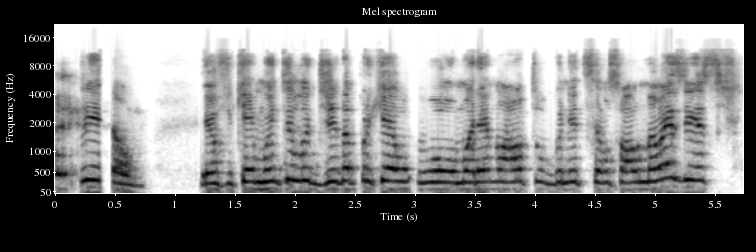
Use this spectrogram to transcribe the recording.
e viram? Eu fiquei muito iludida porque o moreno alto, bonito e sensual não existe.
